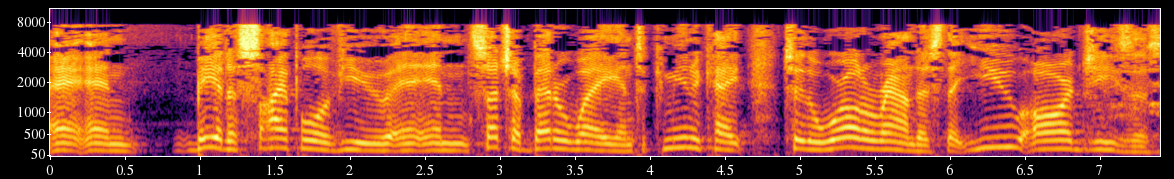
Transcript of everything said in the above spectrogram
and, and be a disciple of you in such a better way and to communicate to the world around us that you are Jesus,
